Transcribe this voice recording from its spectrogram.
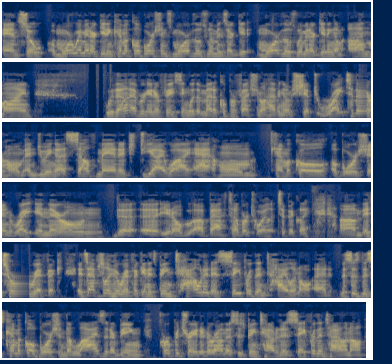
and so more women are getting chemical abortions. More of those women are get more of those women are getting them online without ever interfacing with a medical professional, having them shipped right to their home and doing a self-managed DIY at-home chemical abortion right in their own the uh, you know uh, bathtub or toilet typically. Um, it's horrific. It's absolutely horrific, and it's being touted as safer than Tylenol. Ed, this is this chemical abortion. The lies that are being perpetrated around this is being touted as safer than Tylenol,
